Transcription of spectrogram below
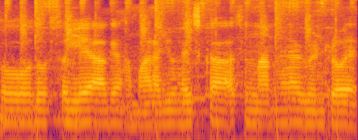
تو دوستو، یہ آگیا ہمارا جو ہے اس کا اصل نام ہے ونڈرو ہے۔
